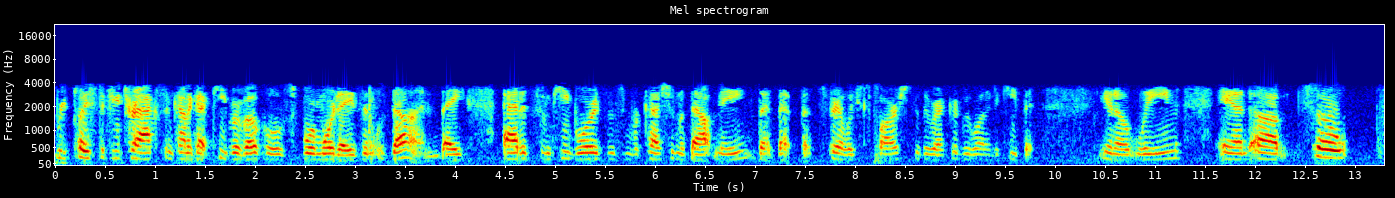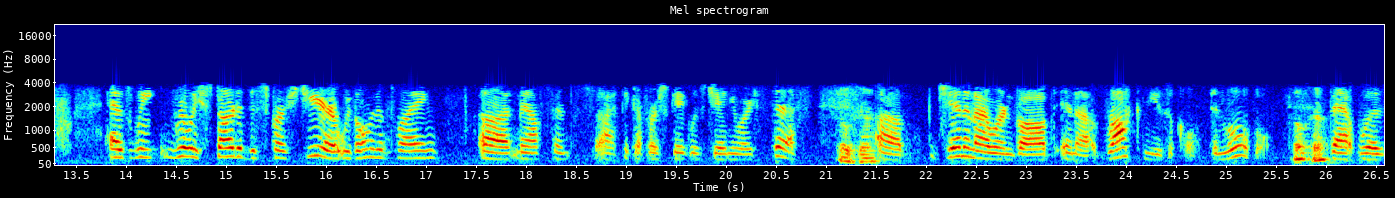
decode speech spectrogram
replaced a few tracks and kind of got keeper vocals four more days, and it was done. They added some keyboards and some percussion without me. That that that's fairly sparse to the record. We wanted to keep it, you know, lean. And um, so, as we really started this first year, we've only been playing uh, now since uh, I think our first gig was January fifth. Okay. Uh, Jen and I were involved in a rock musical in Louisville Okay. that was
